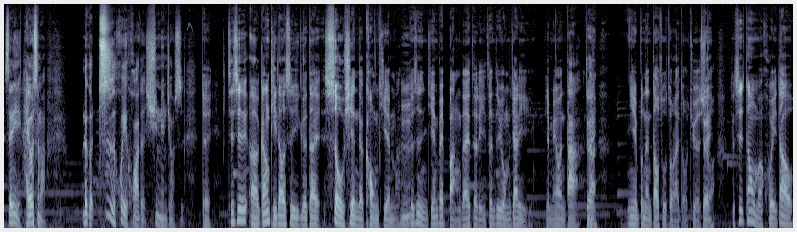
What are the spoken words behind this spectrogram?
，Stanley 还有什么？那个智慧化的训练教室，对。其实呃，刚提到是一个在受限的空间嘛，嗯、就是你今天被绑在这里，甚至于我们家里也没有很大，对，你也不能到处走来走去的时候。可是当我们回到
